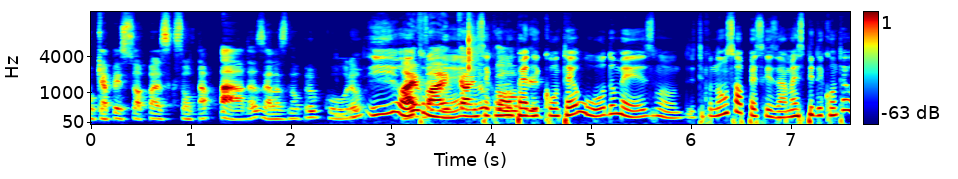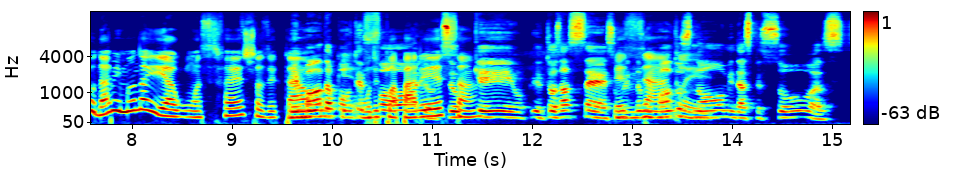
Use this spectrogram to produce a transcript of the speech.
Porque a pessoa parece que são tapadas, elas não procuram. E Aí outra, vai, né? Você quando golpe. pede conteúdo mesmo, tipo, não só pesquisar, mas pedir conteúdo. Ah, me manda aí algumas festas e tal. me manda que- onde tu portfólio, não sei apareça. o quê, o- teus acessos. Me, me manda os Exactly. nomes das pessoas.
